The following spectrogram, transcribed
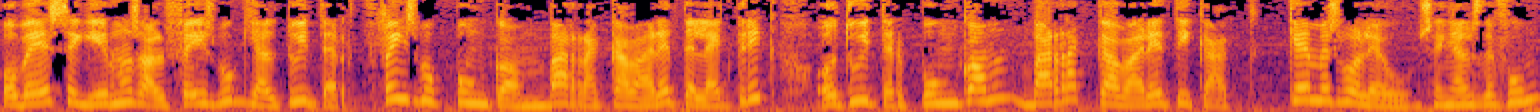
o bé seguir-nos al Facebook i al Twitter, facebook.com barra cabaretelèctric o twitter.com barra cabareticat. Què més voleu? Senyals de fum?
